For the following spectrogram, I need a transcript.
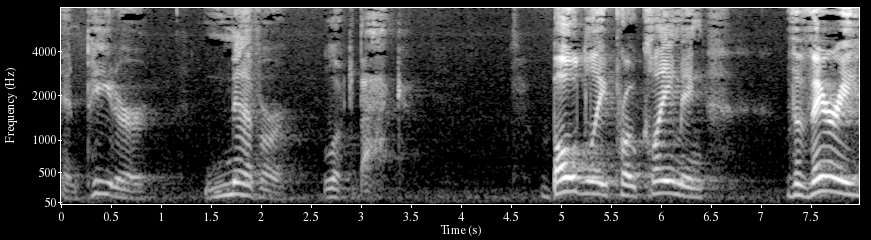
And Peter never looked back, boldly proclaiming the very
